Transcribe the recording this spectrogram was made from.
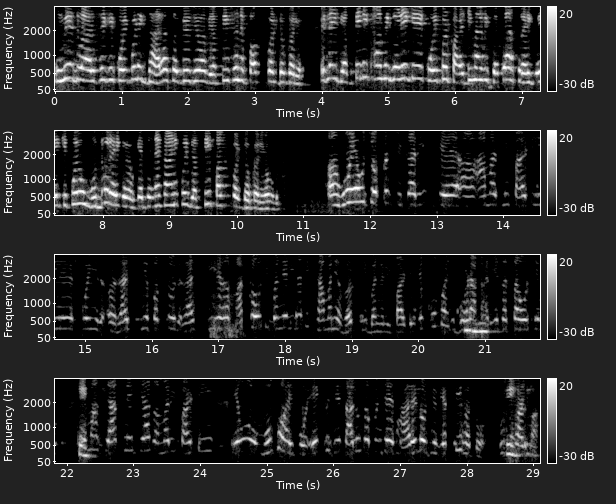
ઉમેદવાર છે કે કોઈ પણ એક ધારાસભ્ય જેવા વ્યક્તિ છે ને પક્ષ પલટો કર્યો. એટલે એ વ્યક્તિની ખામી ગણી કે કોઈ પણ પાર્ટીમાં આવી કચાશ રહી ગઈ કે કોઈ એવો મુદ્દો રહી ગયો કે જેના કારણે કોઈ વ્યક્તિ પક્ષ પલટો કર્યો હોય. હું એવું ચોક્કસ સ્વીકારીશ કે આમ આદમી પાર્ટી એ કોઈ રાજકીય પક્ષો રાજકીય માથાઓથી બનેલી નથી સામાન્ય વર્ગથી બનેલી પાર્ટી છે. ખૂબ જ ઘોડા કાર્યકર્તાઓ છે. એમાં ક્યાંક ને ક્યાંક અમારી પાર્ટી એવો મોકો આપ્યો. એક જે તાલુકા પંચાયત હારેલો જે વ્યક્તિ હતો ભૂતકાળમાં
